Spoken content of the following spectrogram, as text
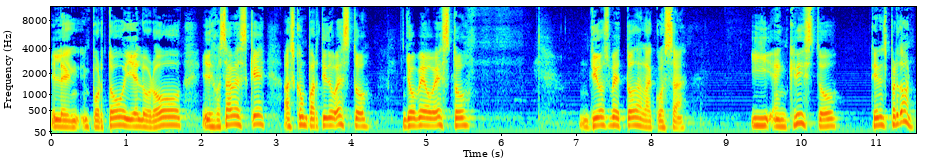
y le importó y él oró y dijo, ¿sabes qué? Has compartido esto, yo veo esto. Dios ve toda la cosa y en Cristo tienes perdón.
